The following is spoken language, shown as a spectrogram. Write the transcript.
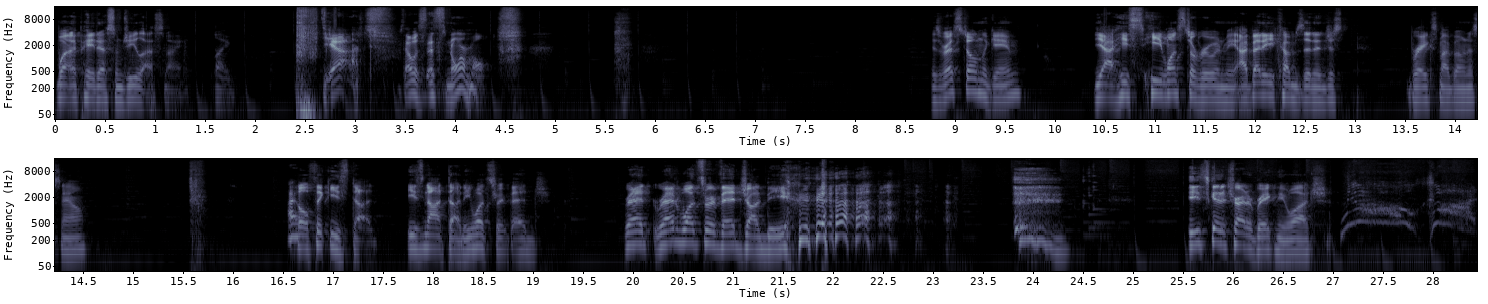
what I paid SMG last night. Like, yeah, that was that's normal. Is Red still in the game? Yeah, he's he wants to ruin me. I bet he comes in and just breaks my bonus now. I don't think he's done. He's not done. He wants revenge. Red Red wants revenge on me. he's gonna try to break me. Watch. No, God!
